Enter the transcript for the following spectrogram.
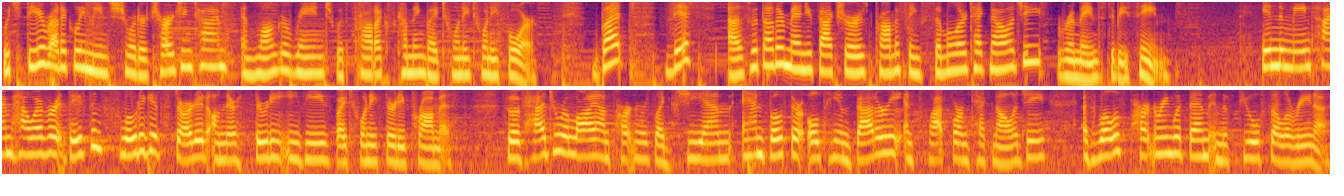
which theoretically means shorter charging times and longer range with products coming by 2024. But this, as with other manufacturers promising similar technology, remains to be seen. In the meantime, however, they've been slow to get started on their 30 EVs by 2030 promise. So have had to rely on partners like GM and both their Ultium battery and platform technology, as well as partnering with them in the fuel cell arena.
